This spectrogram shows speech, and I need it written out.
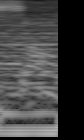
Illegal,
